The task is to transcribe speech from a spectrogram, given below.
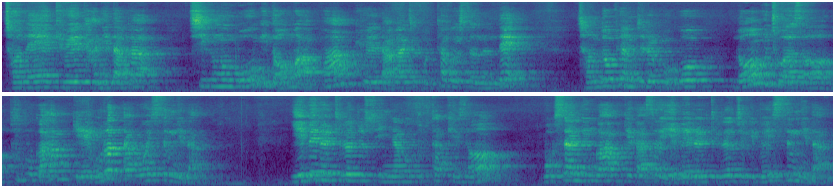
전에 교회 다니다가 지금은 몸이 너무 아파 교회 나가지 못하고 있었는데 전도 편지를 보고 너무 좋아서 부부가 함께 울었다고 했습니다. 예배를 드려줄 수 있냐고 부탁해서 목사님과 함께 가서 예배를 드려주기도 했습니다.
